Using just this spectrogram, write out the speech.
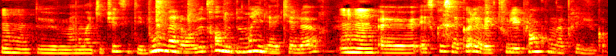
Mhm. De mon inquiétude, c'était bon, mais alors le train de demain il est à quelle heure? Est-ce que ça colle avec tous les plans qu'on a prévus quoi?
